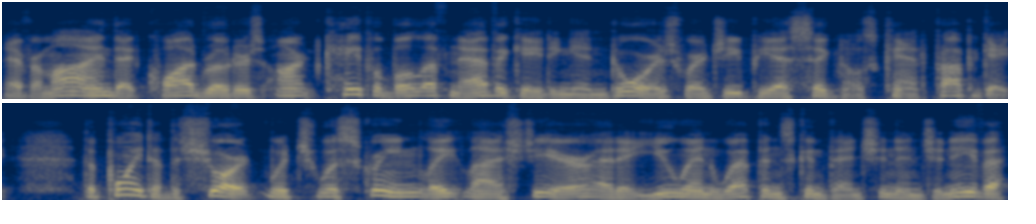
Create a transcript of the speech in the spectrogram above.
Never mind that quadrotors aren't capable of navigating indoors where GPS signals can't propagate. The point of the short, which was screened late last year at a UN weapons convention in Geneva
